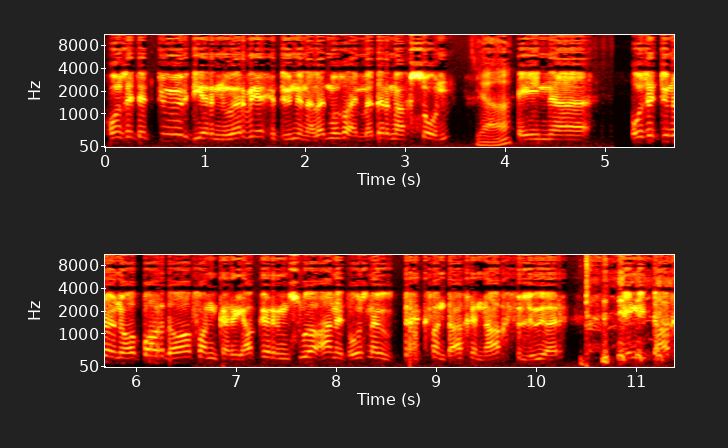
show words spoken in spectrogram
Ons het 'n toer deur Noorwe gedoen en hulle het mos daai middernag son. Ja. En uh Ons het toe nou na 'n paar dae van Kariakker en so aan het ons nou trek van dag en nag verloor en die dag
